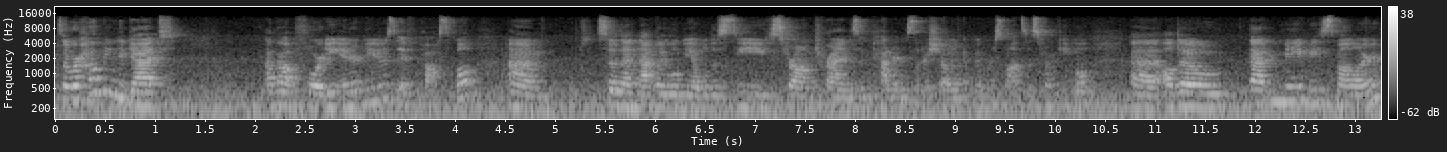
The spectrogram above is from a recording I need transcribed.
So we're hoping to get about 40 interviews if possible. Um, so then that way we'll be able to see strong trends and patterns that are showing up in responses from people. Uh, although that may be smaller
